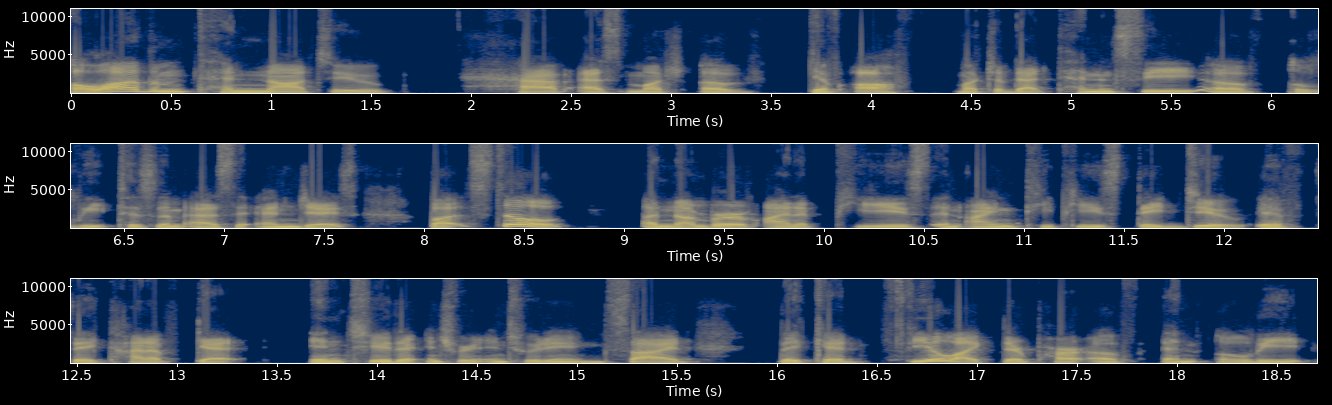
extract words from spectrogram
a lot of them tend not to have as much of give off much of that tendency of elitism as the NJs, but still a number of INFPs and INTPs they do. If they kind of get into their intuiting side, they could feel like they're part of an elite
